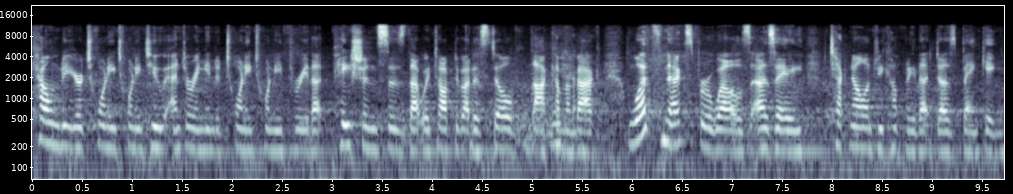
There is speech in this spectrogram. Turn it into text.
calendar year 2022, entering into 2023, that patience is, that we talked about is still not coming back. What's next for Wells as a technology company that does banking?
